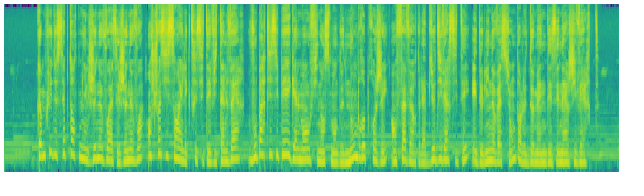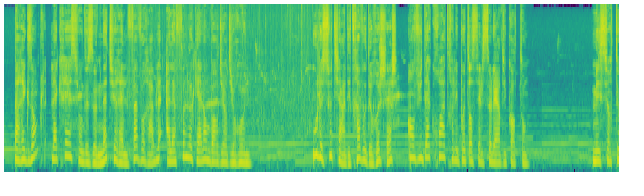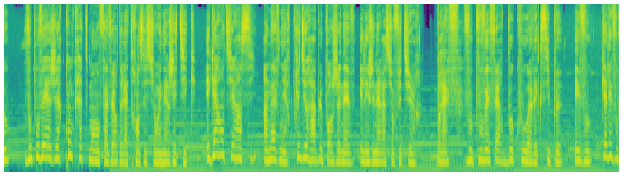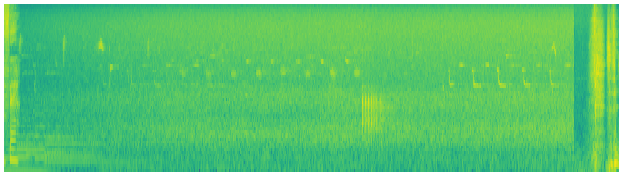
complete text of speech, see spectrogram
Comme plus de 70 000 Genevoises et Genevois, en choisissant Électricité Vital Vert, vous participez également au financement de nombreux projets en faveur de la biodiversité et de l'innovation dans le domaine des énergies vertes. Par exemple, la création de zones naturelles favorables à la faune locale en bordure du Rhône. Ou le soutien à des travaux de recherche en vue d'accroître les potentiels solaires du canton. Mais surtout, vous pouvez agir concrètement en faveur de la transition énergétique et garantir ainsi un avenir plus durable pour Genève et les générations futures. Bref, vous pouvez faire beaucoup avec si peu. Et vous, qu'allez-vous faire?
